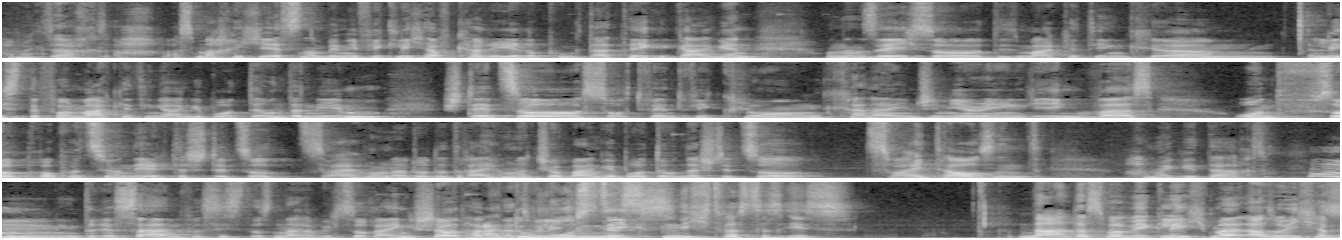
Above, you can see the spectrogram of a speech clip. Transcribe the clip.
Habe mir gedacht, ach, was mache ich jetzt? Und dann bin ich wirklich auf karriere.at gegangen und dann sehe ich so die Marketing-Liste von Marketingangebote und daneben steht so Softwareentwicklung, keine Engineering, irgendwas. Und so proportionell, da steht so 200 oder 300 Jobangebote und da steht so 2000. Haben wir gedacht, hm, interessant, was ist das? Und dann habe ich so reingeschaut, habe ah, du natürlich wusstest nichts. nicht, was das ist. Na, das war wirklich mal, also ich habe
